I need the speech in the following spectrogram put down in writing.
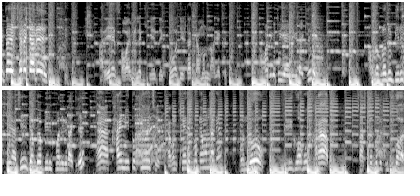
এটা এখানে কেন? আরে সবাই মিলে খেয়ে দেখব যে এটা কেমন লাগে খেতে। আমাদেরকে তুই এই ডাকলি কোনোদিন বিড়ি খেয়ে আছি যে আমাদের বিড়ি খাওয়া লেগে ডাকলে হ্যাঁ খাইনি তো কি হয়েছে? এখন খেয়ে দেখব কেমন লাগে। বন্ধু বিড়ি খাওয়া খুব খারাপ। স্বাস্থ্যের খুব ক্ষতিকর।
